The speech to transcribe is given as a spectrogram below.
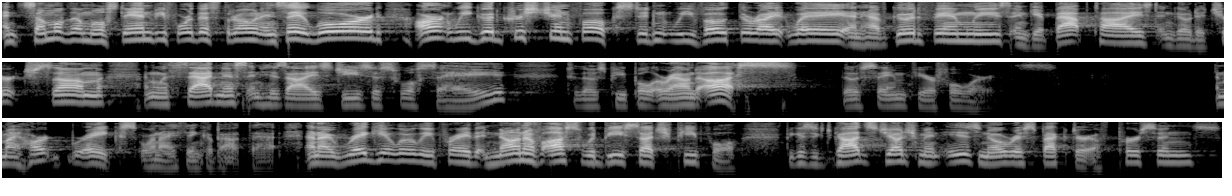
and some of them will stand before this throne and say, Lord, aren't we good Christian folks? Didn't we vote the right way and have good families and get baptized and go to church some? And with sadness in his eyes, Jesus will say to those people around us those same fearful words. And my heart breaks when I think about that. And I regularly pray that none of us would be such people, because God's judgment is no respecter of persons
